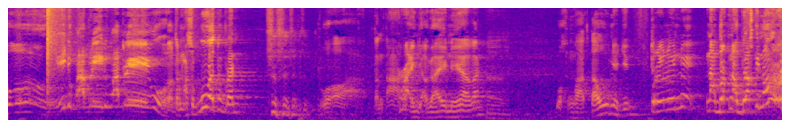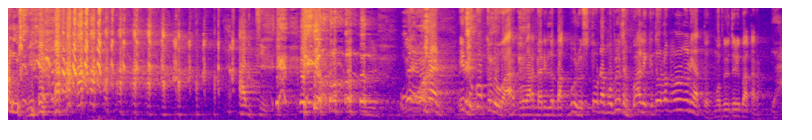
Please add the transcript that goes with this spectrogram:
Wah, hidup Apri, hidup Apri. Wah, termasuk gua tuh, friend. Wah, tentara yang jagain ya kan. Wah, nggak taunya Jim. Tril ini nabrak-nabrakin orang. Anjing. Wah, Ren, itu gua keluar, keluar dari Lebak Bulus, itu udah mobil terbalik, itu lo, lo ngeliat tuh, mobil itu dibakar. ya,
